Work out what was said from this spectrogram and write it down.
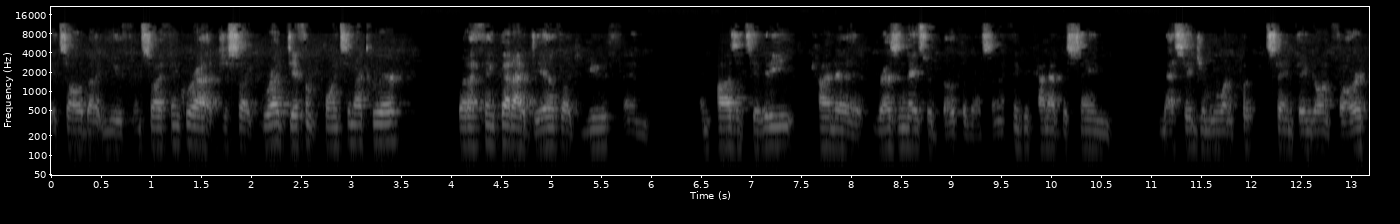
it's all about youth. And so I think we're at just like we're at different points in our career, but I think that idea of like youth and and positivity kind of resonates with both of us. And I think we kind of have the same message and we want to put the same thing going forward.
